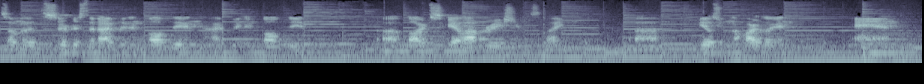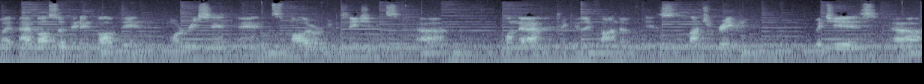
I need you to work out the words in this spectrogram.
some of the service that I've been involved in, I've been involved in uh, large-scale operations like uh, Meals from the Heartland, and but I've also been involved in more recent and smaller organizations. Uh, one that I'm particularly fond of is Lunch Break, which is uh,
